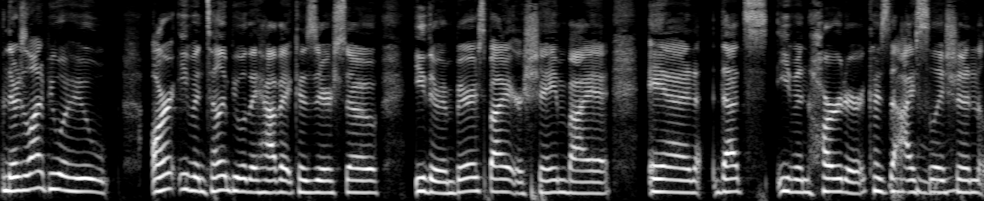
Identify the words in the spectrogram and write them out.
And there's a lot of people who aren't even telling people they have it because they're so either embarrassed by it or shamed by it. And that's even harder because the mm-hmm. isolation,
